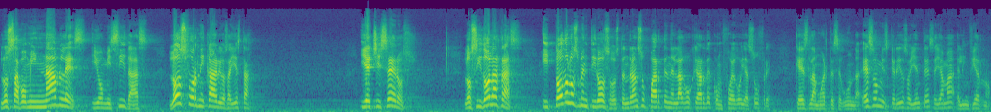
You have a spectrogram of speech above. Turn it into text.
los abominables y homicidas, los fornicarios, ahí está, y hechiceros, los idólatras y todos los mentirosos tendrán su parte en el lago que arde con fuego y azufre que es la muerte segunda. Eso, mis queridos oyentes, se llama el infierno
